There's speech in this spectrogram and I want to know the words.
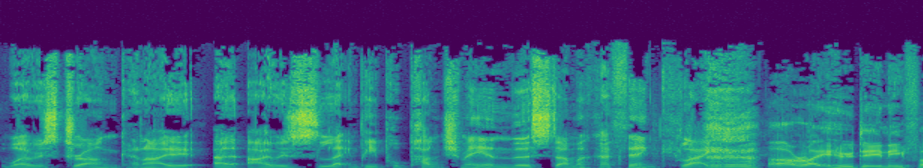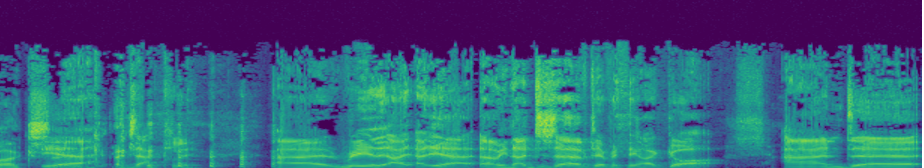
where I was drunk and I, I, I was letting people punch me in the stomach. I think like all right, Houdini, fucks. Yeah, exactly. uh, really, I, yeah. I mean, I deserved everything I got, and uh,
